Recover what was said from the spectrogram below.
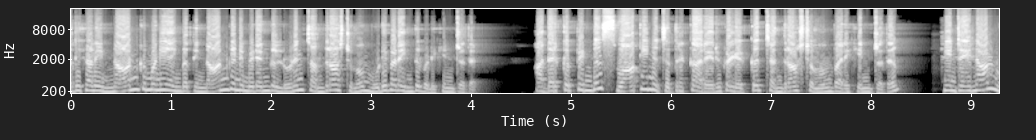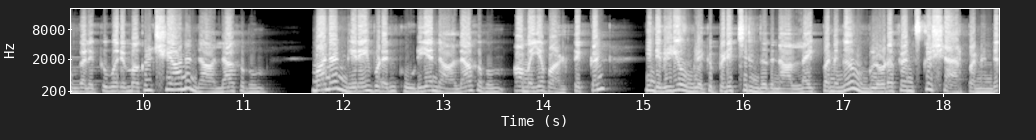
அதிகாலை நான்கு மணி ஐம்பத்தி நான்கு நிமிடங்களுடன் சந்திராஷ்டமம் முடிவடைந்து விடுகின்றது. அதற்கு பின்பு சுவாதி நட்சத்திரக்காரர்களுக்கு சந்திராஷ்டமம் வருகின்றது. இன்றைய நாள் உங்களுக்கு ஒரு மகிழ்ச்சியான நாளாகவும் மன நிறைவுடன் கூடிய நாளாகவும் அமைய வாழ்த்துக்கள். இந்த வீடியோ உங்களுக்கு பிடிச்சிருந்ததுனால் லைக் பண்ணுங்க உங்களோட ஃப்ரெண்ட்ஸ்க்கு ஷேர் பண்ணுங்க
